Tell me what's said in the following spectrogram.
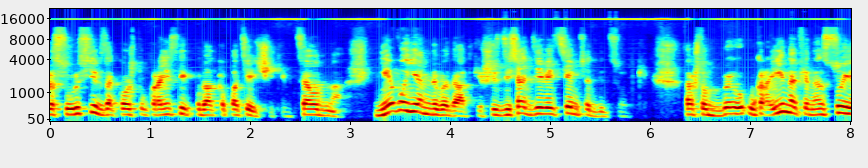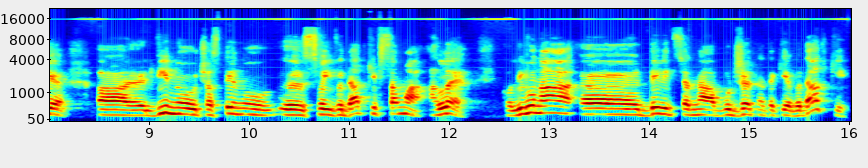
ресурсів за кошт українських податкоплательщиків. Це одна. Не воєнні видатки 69-70%. Так що Україна фінансує а, львіну частину е, своїх видатків сама. Але коли вона е, дивиться на бюджет на такі видатки,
